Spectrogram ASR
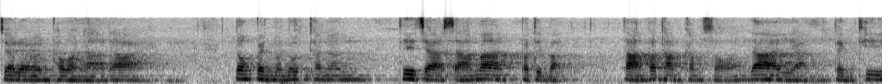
เจริญภาวนาได้ ต้องเป็นมนุษย์เท่านั้นที่จะสามารถปฏิบัติตามพระธรรมคำสอนได้อย่างเต็มที่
